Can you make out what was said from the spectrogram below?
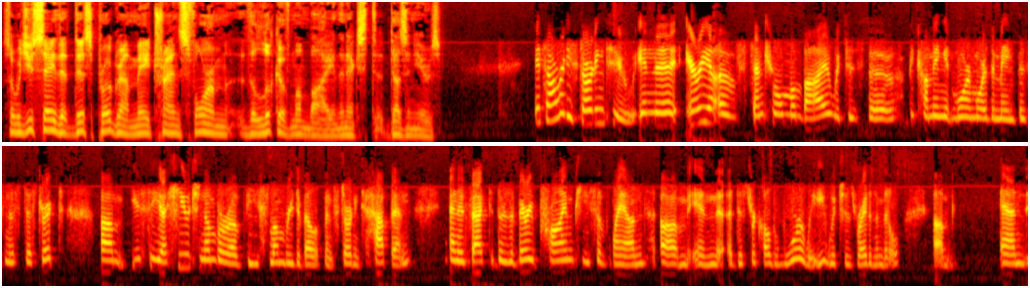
So, would you say that this program may transform the look of Mumbai in the next dozen years? It's already starting to. In the area of central Mumbai, which is the, becoming more and more the main business district, um, you see a huge number of these slum redevelopments starting to happen. And in fact, there's a very prime piece of land um, in a district called Worli, which is right in the middle. Um, and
